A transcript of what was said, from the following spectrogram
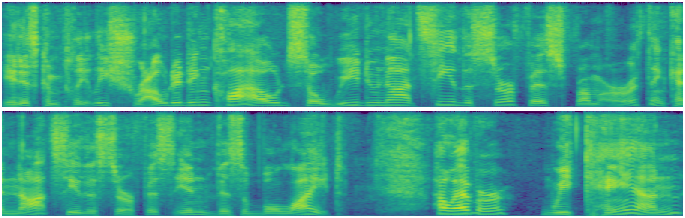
It is completely shrouded in clouds. So we do not see the surface from Earth and cannot see the surface in visible light. However, we can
